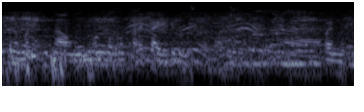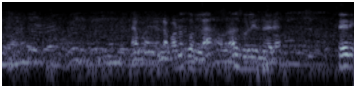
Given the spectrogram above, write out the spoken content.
இத்தனை மணிக்கு நான் உங்களுக்கு கரெக்டாக எடுக்கணும் அப்பாயின்மெண்ட் என்ன என்ன பண்ண சொல்லல அவராக சொல்லியிருந்தாரு. சரி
